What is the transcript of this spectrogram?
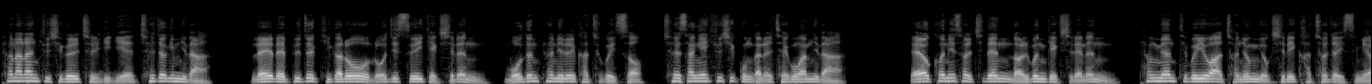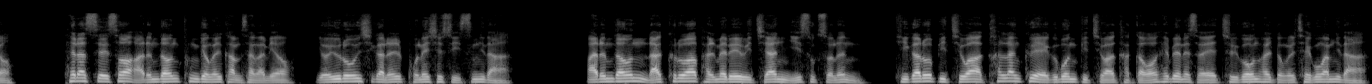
편안한 휴식을 즐기기에 최적입니다. 레 레퓨즈 기가로 로지스의 객실은 모든 편의를 갖추고 있어 최상의 휴식 공간을 제공합니다. 에어컨이 설치된 넓은 객실에는 평면 TV와 전용 욕실이 갖춰져 있으며 테라스에서 아름다운 풍경을 감상하며 여유로운 시간을 보내실 수 있습니다. 아름다운 라크로아 발메르에 위치한 이 숙소는 기가로 비치와 칼랑크 에그본 비치와 가까워 해변에서의 즐거운 활동을 제공합니다.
